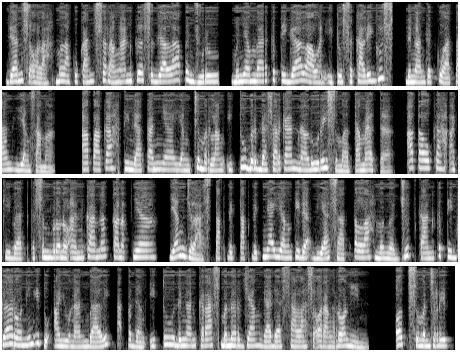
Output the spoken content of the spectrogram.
dan seolah melakukan serangan ke segala penjuru, menyambar ketiga lawan itu sekaligus, dengan kekuatan yang sama. Apakah tindakannya yang cemerlang itu berdasarkan naluri semata-mata, ataukah akibat kesembronoan kanak-kanaknya, yang jelas taktik-taktiknya yang tidak biasa telah mengejutkan ketiga Ronin itu ayunan balik pedang itu dengan keras menerjang dada salah seorang Ronin. Otsu menjerit,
